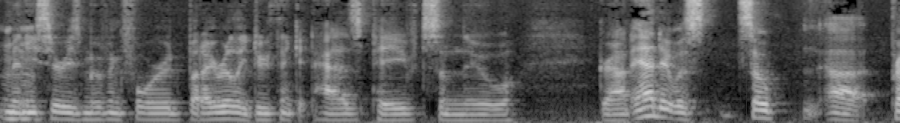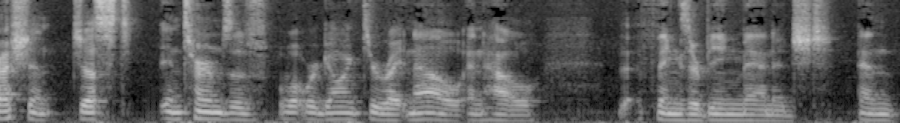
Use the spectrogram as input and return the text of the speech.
miniseries moving forward. But I really do think it has paved some new ground, and it was so uh, prescient just in terms of what we're going through right now and how things are being managed, and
